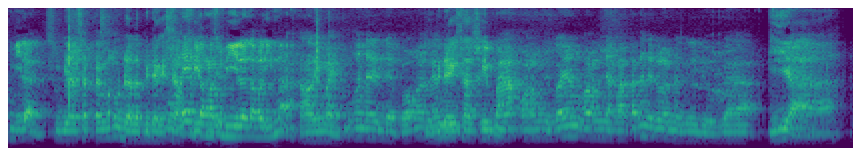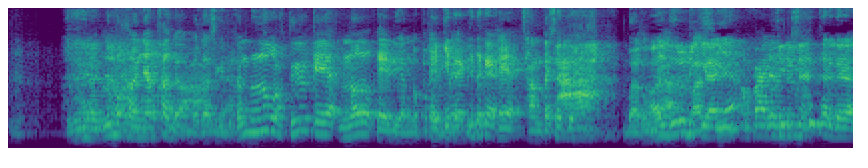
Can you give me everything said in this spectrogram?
9. 9 September udah lebih dari 100 Eh, ribu. tanggal ya? 9 tanggal 5. Tanggal 5 ya? Bukan dari Depok kan. Lebih dari 100 ribu. Banyak orang juga yang orang Jakarta kan dari luar negeri juga. Iya. Lu bakal nyangka gak bakal segitu? Kan dulu waktu itu kayak nol kayak dianggap Kayak kita kita gitu. kayak santai set- ah baru Oh, dulu dikiranya? Sampai ada virus itu gara-gara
